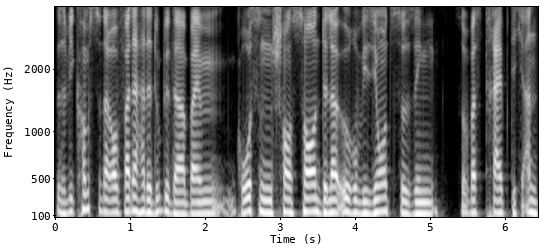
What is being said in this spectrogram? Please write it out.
also wie kommst du darauf, weiter hatte du da beim großen Chanson de la Eurovision zu singen? So, was treibt dich an?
